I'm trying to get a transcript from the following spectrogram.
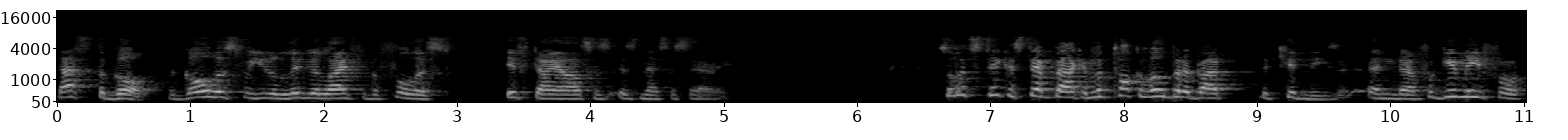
that's the goal. The goal is for you to live your life to the fullest if dialysis is necessary. So let's take a step back and let's talk a little bit about the kidneys. And uh, forgive me for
